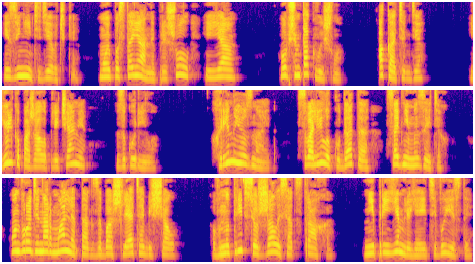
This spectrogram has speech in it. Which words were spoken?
«Извините, девочки, мой постоянный пришел, и я...» В общем, так вышло. «А Катя где?» Юлька пожала плечами, закурила. Хрен ее знает. Свалила куда-то с одним из этих. Он вроде нормально так забашлять обещал. Внутри все сжалось от страха. Не приемлю я эти выезды.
